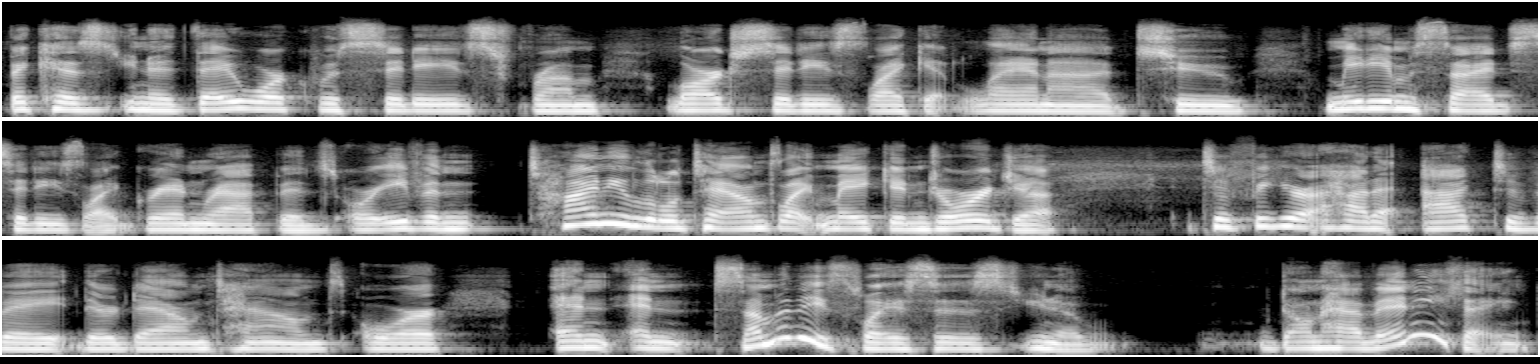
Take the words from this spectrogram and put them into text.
because you know they work with cities from large cities like Atlanta to medium-sized cities like Grand Rapids, or even tiny little towns like Macon, Georgia, to figure out how to activate their downtowns. Or and and some of these places, you know, don't have anything,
